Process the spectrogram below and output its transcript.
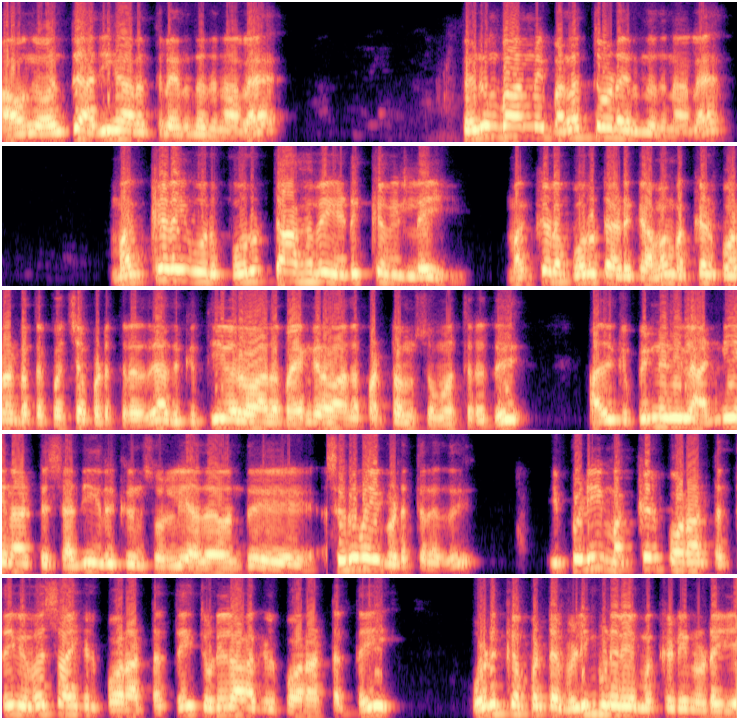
அவங்க வந்து அதிகாரத்துல இருந்ததுனால பெரும்பான்மை பலத்தோட இருந்ததுனால மக்களை ஒரு பொருட்டாகவே எடுக்கவில்லை. மக்களை பொருட்டா எடுக்காம மக்கள் போராட்டத்தை கொச்சப்படுத்துறது அதுக்கு தீவிரவாத பயங்கரவாத பட்டம் சுமத்துறது அதுக்கு பின்னணியில அந்நிய நாட்டு சதி இருக்குன்னு சொல்லி அதை வந்து சிறுமைப்படுத்துறது. இப்படி மக்கள் போராட்டத்தை விவசாயிகள் போராட்டத்தை தொழிலாளர்கள் போராட்டத்தை ஒடுக்கப்பட்ட விளிம்பு நிலை மக்களினுடைய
